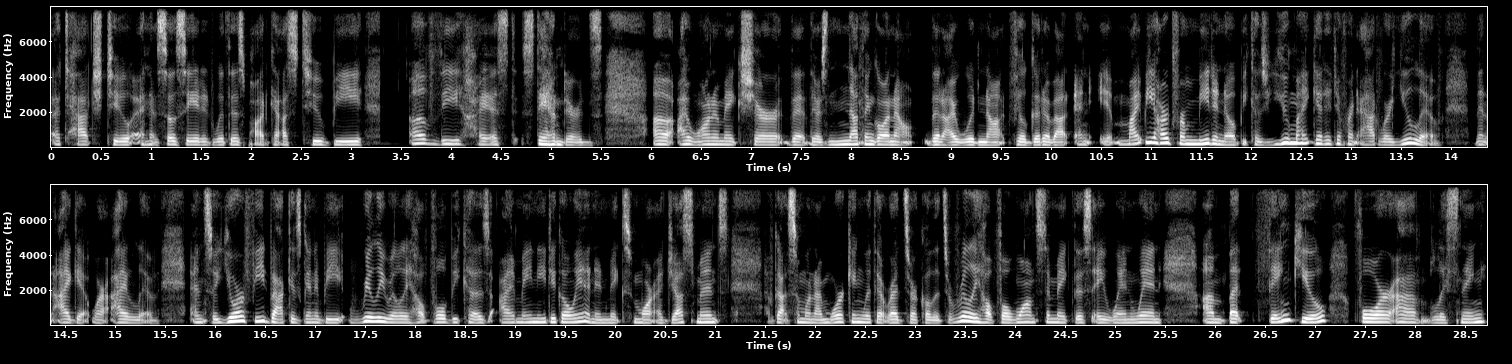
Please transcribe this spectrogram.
attached to and associated with this podcast to be of the highest standards. Uh, I want to make sure that there's nothing going out that I would not feel good about. And it might be hard for me to know because you might get a different ad where you live than I get where I live. And so your feedback is going to be really, really helpful because I may need to go in and make some more adjustments. I've got someone I'm working with at Red Circle that's really helpful, wants to make this a win win. Um, but thank you for um, listening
